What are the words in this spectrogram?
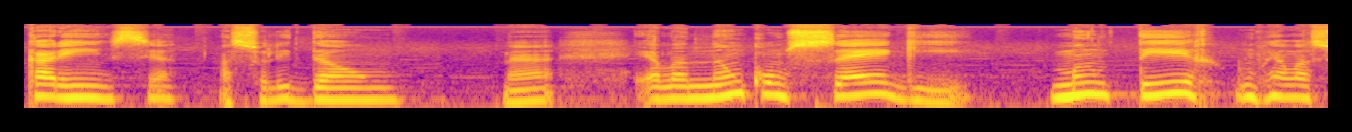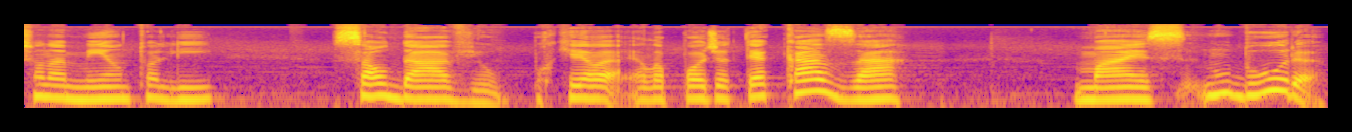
carência, a solidão, né? Ela não consegue manter um relacionamento ali saudável, porque ela, ela pode até casar, mas não dura.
